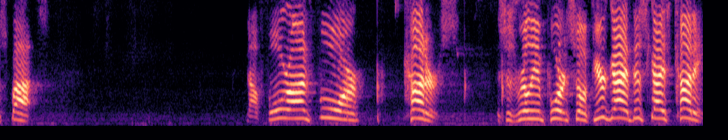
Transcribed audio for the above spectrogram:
spots. Now, four on four cutters. This is really important. So if your guy, this guy's cutting,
